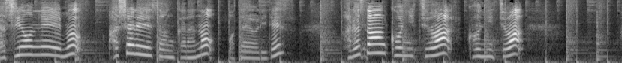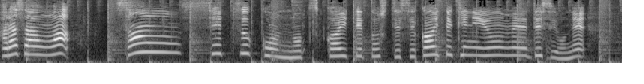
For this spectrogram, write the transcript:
ラジオネームアシャレイさんからのお便りです。原さんこんにちは。こんにちは。原さんは三節婚の使い手として世界的に有名ですよね。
